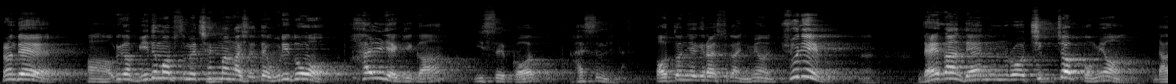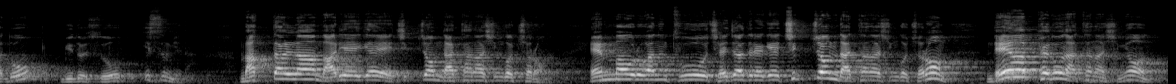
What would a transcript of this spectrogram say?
그런데 아, 우리가 믿음 없음을 책망하실 때 우리도 할 얘기가 있을 것 같습니다. 어떤 얘기를 할 수가 있냐면 주님 내가 내 눈으로 직접 보면 나도 믿을 수 있습니다. 막달라 마리에게 직접 나타나신 것처럼 엠마오로 가는 두 제자들에게 직접 나타나신 것처럼 내 앞에도 나타나시면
